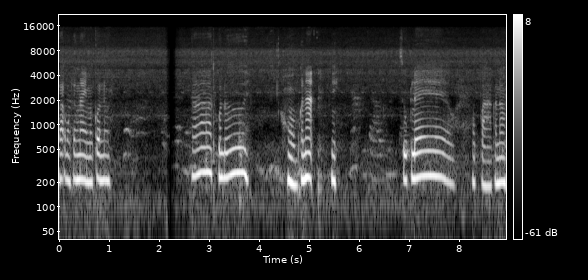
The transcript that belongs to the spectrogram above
ละมาข้างในมันก่อนเนาะทุกคนเลยหอมขนาด สุกแล้วเอาปลากันเนาะ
